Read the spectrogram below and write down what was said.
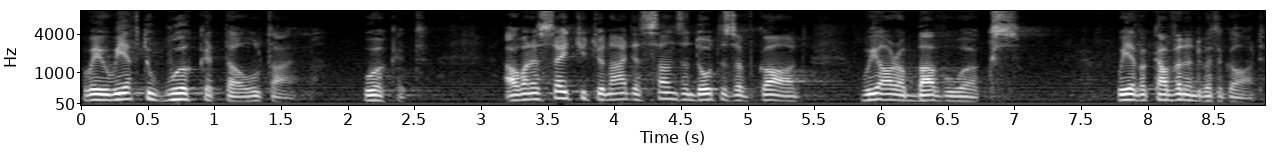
where we have to work it the whole time. Work it. I want to say to you tonight, as sons and daughters of God, we are above works. We have a covenant with God.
